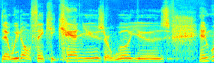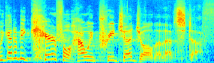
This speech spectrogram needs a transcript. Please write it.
that we don't think He can use or will use. And we got to be careful how we prejudge all of that stuff.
